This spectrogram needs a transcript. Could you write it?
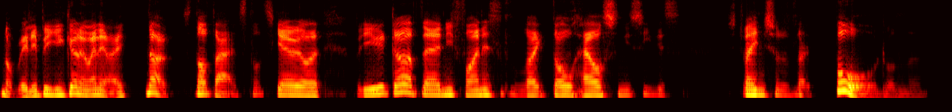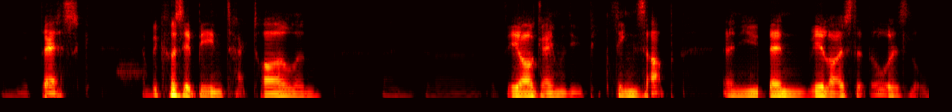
Not really, but you're to anyway. No, it's not that. It's not scary. But you go up there and you find this little like doll house, and you see this strange sort of like board on the on the desk, and because it being tactile and and uh, VR game, you pick things up, and you then realise that oh, a little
